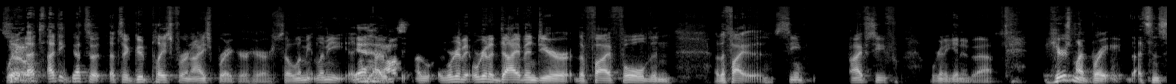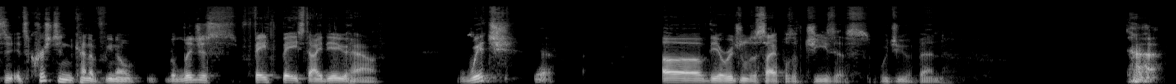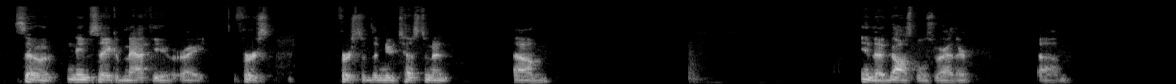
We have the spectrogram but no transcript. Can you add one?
so well, I think that's a that's a good place for an icebreaker here. So let me let me yeah, I, awesome. I, we're gonna we're gonna dive into your the five fold and uh, the five C five C. We're gonna get into that. Here's my break. Since it's Christian kind of you know religious faith based idea you have, which of the original disciples of Jesus would you have been? so, namesake of Matthew, right? First, first of the New Testament, um, in the Gospels, rather. Um,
